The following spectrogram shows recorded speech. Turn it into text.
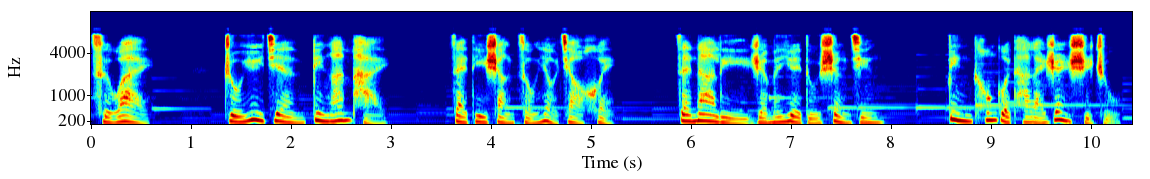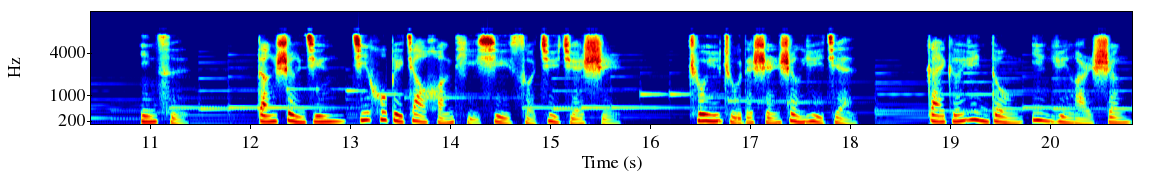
此外，主预见并安排，在地上总有教会，在那里人们阅读圣经，并通过它来认识主。因此，当圣经几乎被教皇体系所拒绝时，出于主的神圣预见，改革运动应运而生。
